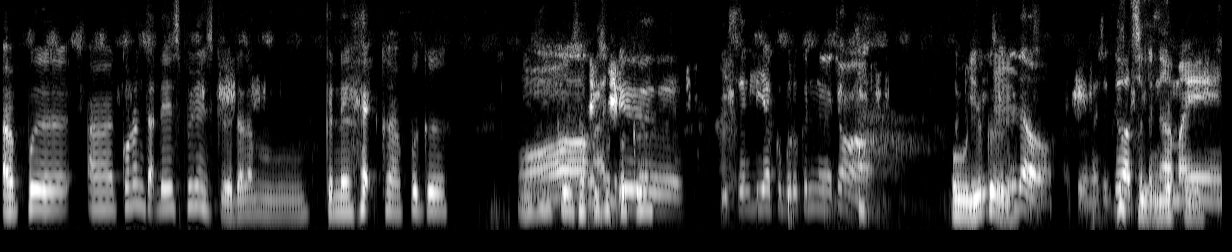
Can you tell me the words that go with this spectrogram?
apa uh, korang tak ada experience ke dalam kena hack ke apa ke? Ini ke Oh, siapa-siapa ada. ke? Recently aku baru kena cok. Oh, Okay, ya ke? ni tau. Okay, masa tu aku tengah ya ke? main,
